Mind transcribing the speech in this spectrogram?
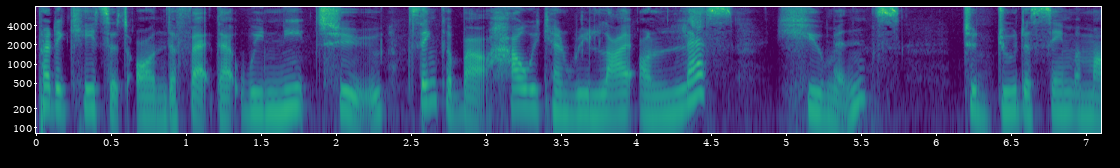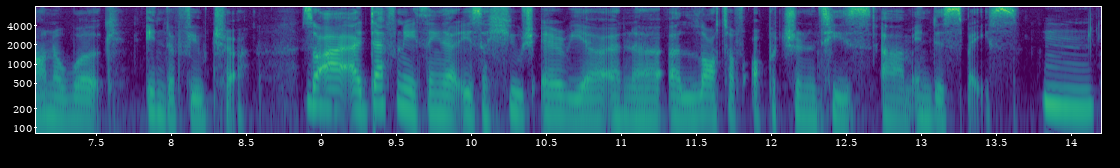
predicated on the fact that we need to think about how we can rely on less humans to do the same amount of work in the future. So mm. I, I, definitely think that is a huge area and a, a lot of opportunities um, in this space. Mm.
